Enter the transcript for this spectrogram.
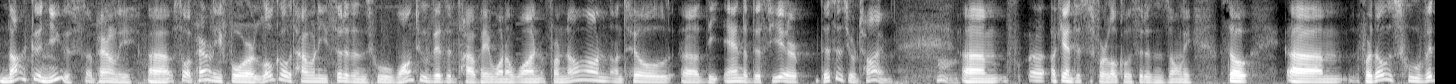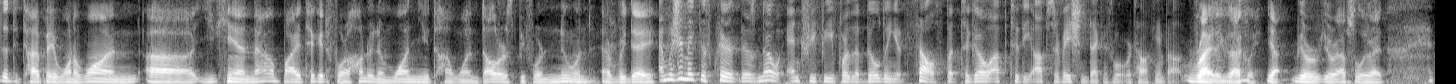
not good news, apparently. Uh, so, apparently, for local Taiwanese citizens who want to visit Taipei 101 from now on until uh, the end of this year, this is your time. Um, f- uh, again, this is for local citizens only. So, um, for those who visit the Taipei 101, uh, you can now buy a ticket for 101 new Taiwan dollars before noon every day. And we should make this clear there's no entry fee for the building itself, but to go up to the observation deck is what we're talking about. Right, exactly. Yeah, you're you're absolutely right.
